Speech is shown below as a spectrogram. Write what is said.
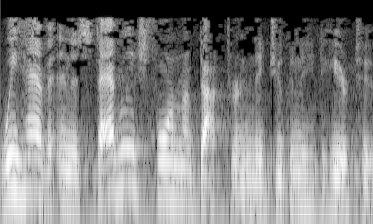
we have an established form of doctrine that you can adhere to.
